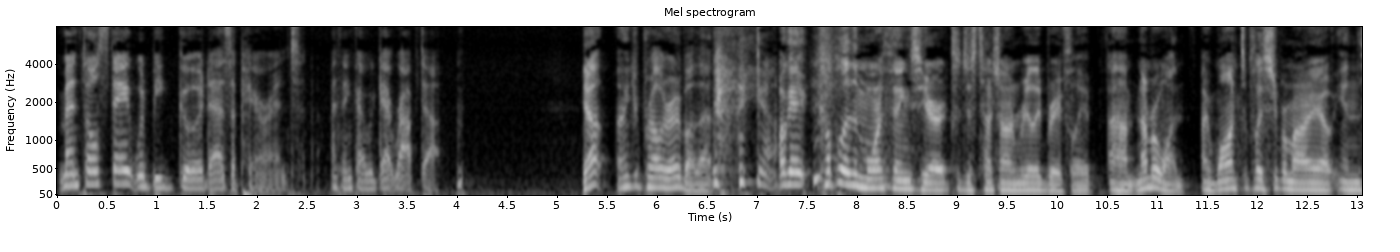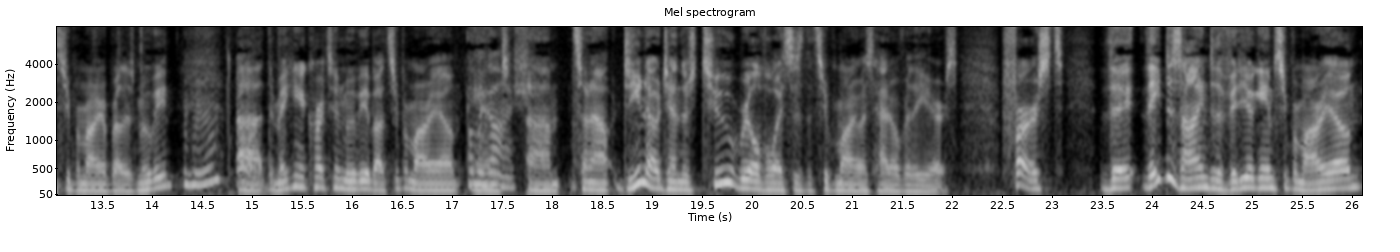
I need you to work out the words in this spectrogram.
mental state would be good as a parent. I think i would get wrapped up Yeah, I think you're probably right about that. yeah Okay, a couple of the more things here to just touch on really briefly. Um, number one, I want to play Super Mario in the Super Mario Brothers movie. Mm-hmm. Uh, they're making a cartoon movie about Super Mario. Oh my and, gosh. Um, so now, do you know, Jen? There's two real voices that Super Mario has had over the years. First, they they designed the video game Super Mario.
